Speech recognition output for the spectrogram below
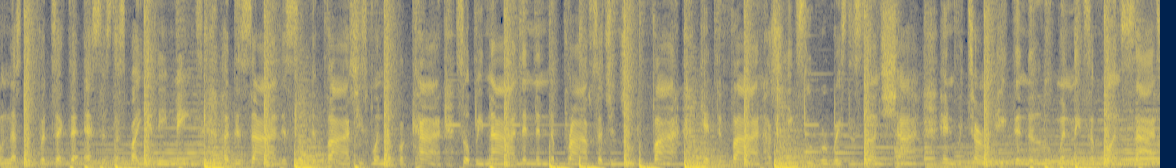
on us to protect the essence that's by any means. Her design is so divine, she's one of a kind. So benign and in the prime, such a Jew divine. Can't define how she exuberates the sunshine. In return, he then illuminates her fun sides.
